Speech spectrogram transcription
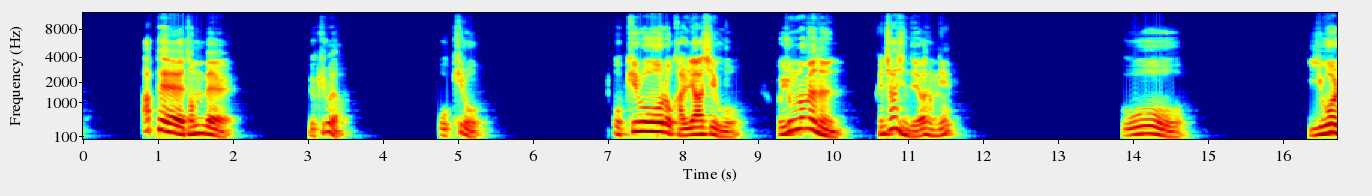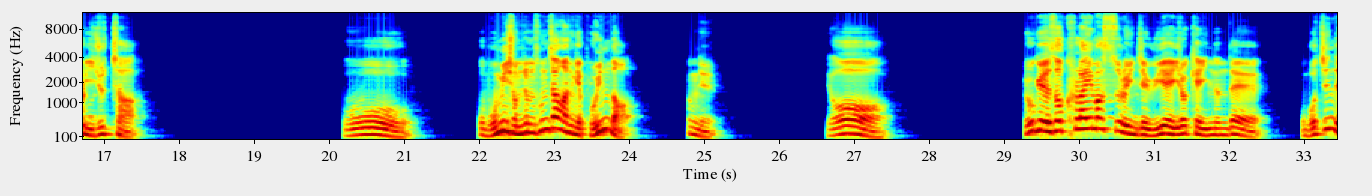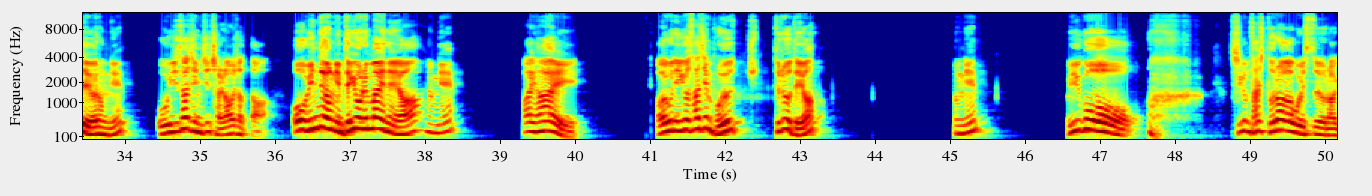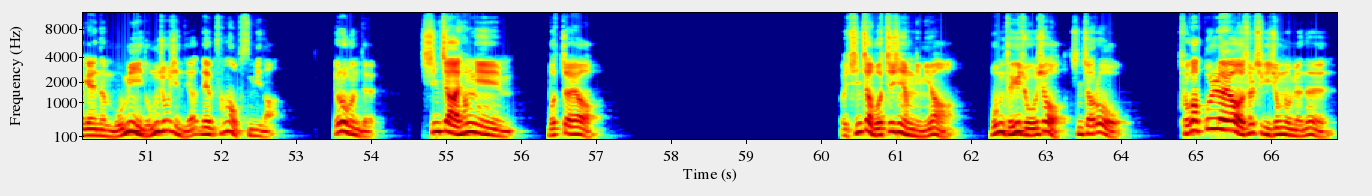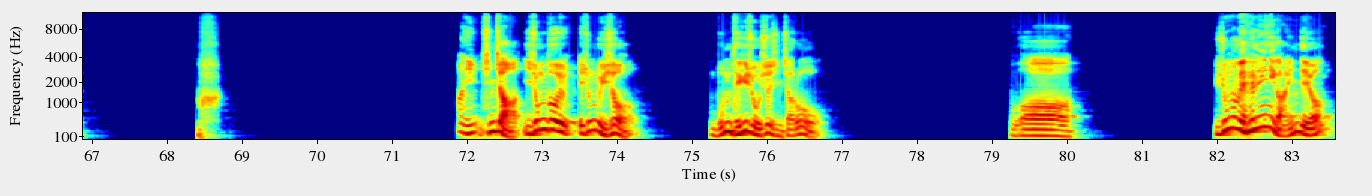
앞에 덤벨 몇 킬로야? 5kg. 5kg로 관리하시고 이 정도면은 괜찮으신데요, 형님? 오. 2월 2주차. 오. 오, 몸이 점점 성장하는 게 보인다. 형님. 야. 여기에서 클라이막스로 이제 위에 이렇게 있는데 멋진데요, 형님? 오, 이 사진 진짜 잘 나오셨다. 어, 윈드 형님 되게 오랜만이네요, 형님. hi hi. 어, 근데 이거 사진 보여드려도 돼요? 형님? 이거 지금 다시 돌아가고 있어요 라기에는 몸이 너무 좋으신데요? 네, 상관없습니다. 여러분들, 진짜 형님 멋져요. 어, 진짜 멋지신 형님이야. 몸 되게 좋으셔. 진짜로. 저가 꿀려요. 솔직히 이 정도면은. 아니, 진짜. 이 정도, 이 정도이셔. 몸 되게 좋으셔, 진짜로. 와. 이 정도면 헬린이가 아닌데요?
